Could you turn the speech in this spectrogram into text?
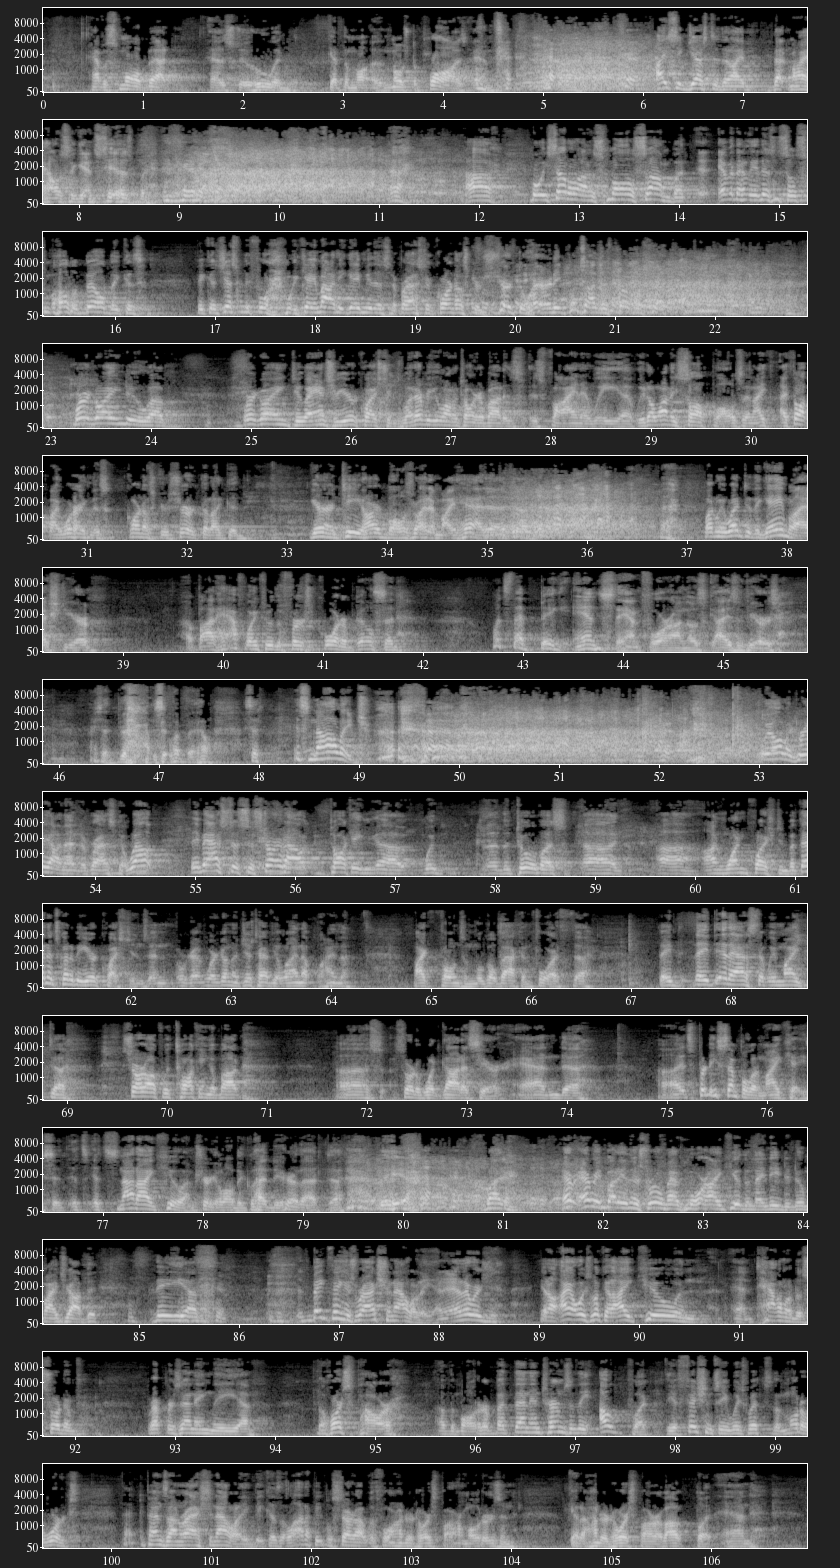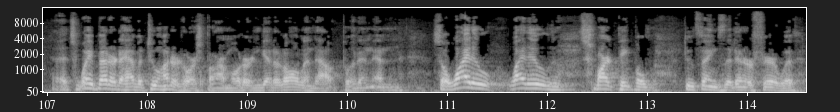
have a small bet as to who would get the, mo- most applause. And uh, I suggested that I bet my house against his, but. Uh, but we settled on a small sum, but evidently it isn't so small to Bill because, because just before we came out, he gave me this Nebraska Cornhusker shirt to wear, and he puts on this purple shirt. We're going to, uh, we're going to answer your questions. Whatever you want to talk about is, is fine, and we, uh, we don't want any softballs. And I, I thought by wearing this Cornhusker shirt that I could guarantee hardballs right in my head. Uh, when we went to the game last year, about halfway through the first quarter, Bill said, What's that big N stand for on those guys of yours? I said, Bill, I said, What the hell? I said, It's knowledge. we all agree on that in Nebraska. Well, they've asked us to start out talking uh, with uh, the two of us uh, uh on one question, but then it's going to be your questions, and we're, we're going to just have you line up behind the microphones and we'll go back and forth. Uh, they, they did ask that we might uh, start off with talking about sort of what got us here. And it's pretty simple in my case. It, it's, it's not IQ. I'm sure you'll all be glad to hear that. The, but everybody in this room has more IQ than they need to do my job. The, the, uh, the big thing is rationality. And in other words, you know, I always look at IQ and, and talent as sort of representing the, the horsepower of the motor, but then in terms of the output, the efficiency with which the motor works, that depends on rationality because a lot of people start out with 400 horsepower motors and get 100 horsepower of output, and it's way better to have a 200 horsepower motor and get it all into output. And, and so why do, why do smart people do things that interfere with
